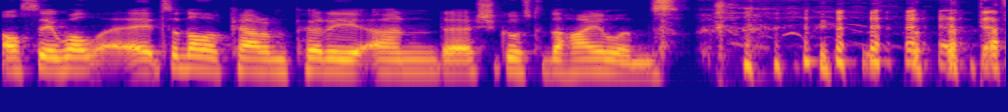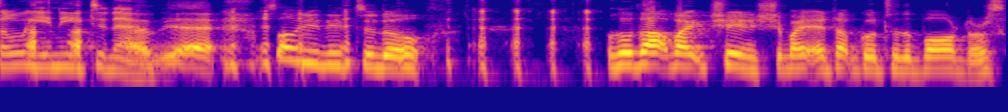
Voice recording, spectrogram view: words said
I'll say, well, it's another Karen Pirie, and uh, she goes to the Highlands. that's all you need to know. yeah, that's all you need to know. Although that might change. She might end up going to the borders.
